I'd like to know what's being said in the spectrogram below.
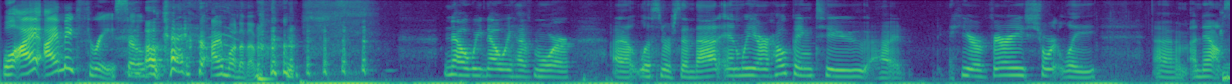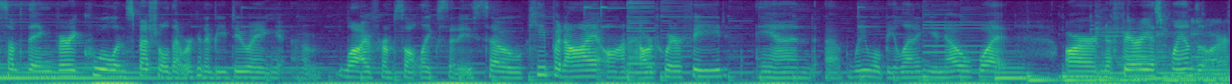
Well, I I make three, so Okay. I'm one of them. No, we know we have more uh, listeners than that, and we are hoping to uh, hear very shortly um, announce something very cool and special that we're going to be doing um, live from Salt Lake City. So keep an eye on our Twitter feed, and uh, we will be letting you know what our nefarious plans are.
